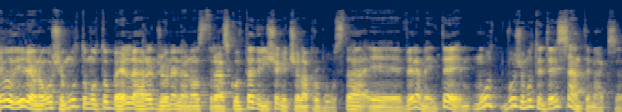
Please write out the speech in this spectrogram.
Devo dire, è una voce molto molto bella, ha ragione la nostra ascoltatrice che ce l'ha proposta, è veramente mol- voce molto interessante Max.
